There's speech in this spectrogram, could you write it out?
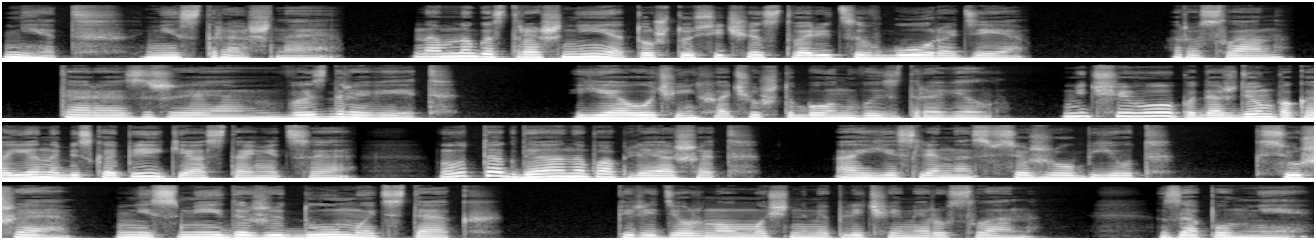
Нет, не страшное. Намного страшнее то, что сейчас творится в городе. Руслан, Тарас же выздоровеет. Я очень хочу, чтобы он выздоровел. Ничего, подождем, пока Яна без копейки останется. Вот тогда она попляшет. А если нас все же убьют? Ксюша, не смей даже думать так. Передернул мощными плечами Руслан. Запомни,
